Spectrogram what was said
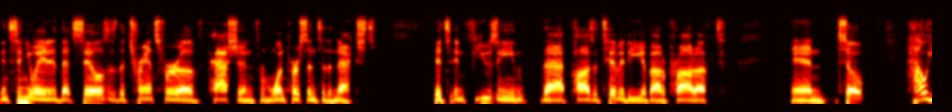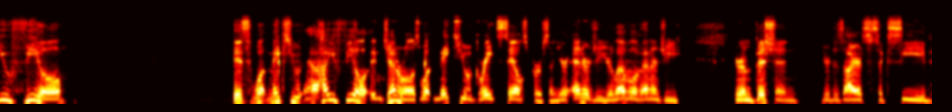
insinuated that sales is the transfer of passion from one person to the next. It's infusing that positivity about a product. And so how you feel is what makes you how you feel in general is what makes you a great salesperson. Your energy your level of energy your ambition your desire to succeed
